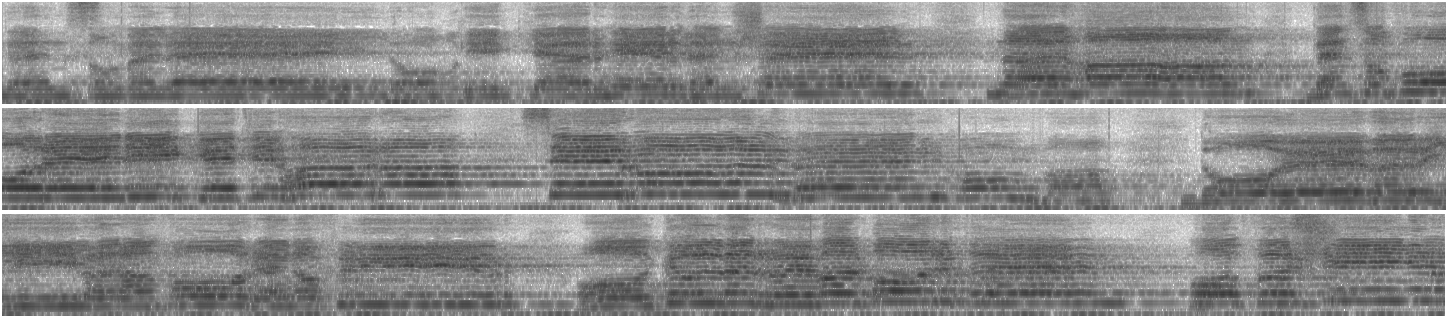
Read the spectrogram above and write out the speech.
Men den som är lejd och icke är herden själv, när han, den som får en icke tillhöra, ser ulven komma, då övergiver han fåren och flyr, och ulven rövar bort dem. och förskingrar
